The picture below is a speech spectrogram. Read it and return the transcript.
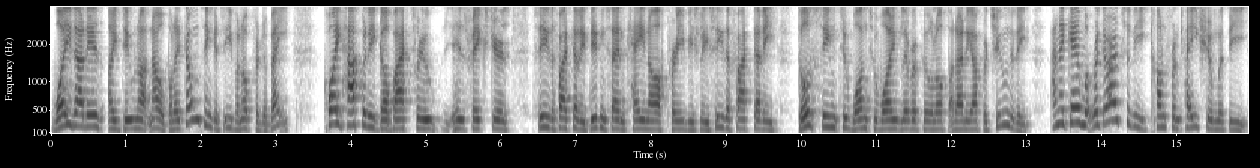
Why that is, I do not know, but I don't think it's even up for debate. Quite happily go back through his fixtures, see the fact that he didn't send Kane off previously, see the fact that he does seem to want to wind Liverpool up at any opportunity. And again, with regards to the confrontation with the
